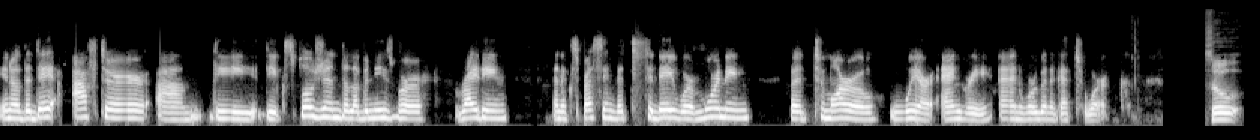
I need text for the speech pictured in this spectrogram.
You know the day after um, the the explosion the lebanese were writing and expressing that today we're mourning, but tomorrow we are angry and we're going to get to work. So,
